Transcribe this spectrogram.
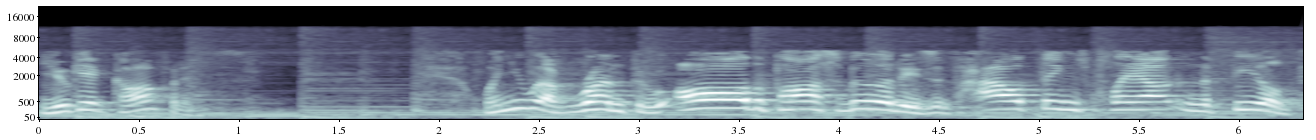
you get confidence. When you have run through all the possibilities of how things play out in the field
